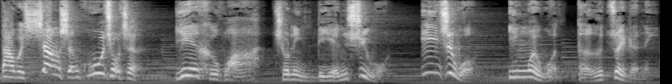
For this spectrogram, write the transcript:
大卫向神呼求着：“耶和华，求你怜恤我，医治我，因为我得罪了你。”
